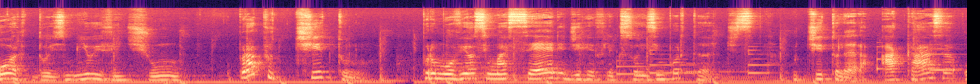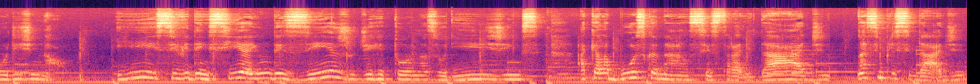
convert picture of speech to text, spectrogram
Cor 2021, o próprio título promoveu assim uma série de reflexões importantes. O título era A Casa Original e se evidencia aí um desejo de retorno às origens, aquela busca na ancestralidade, na simplicidade,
